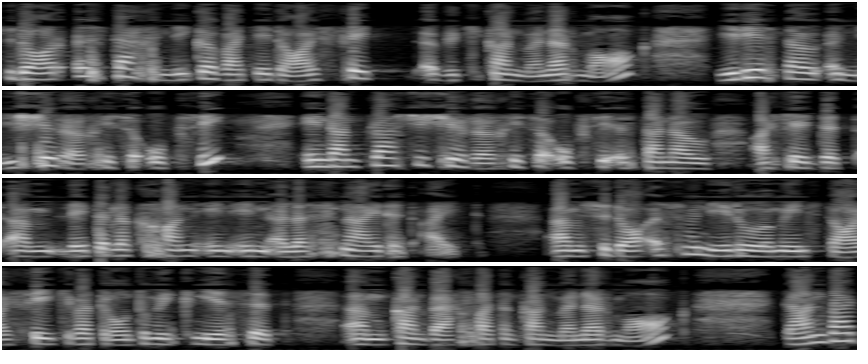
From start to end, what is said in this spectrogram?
So daar is tegnieke wat jy daai vet 'n bietjie kan minder maak. Hierdie is nou 'n nie chirurgiese opsie en dan plasties chirurgiese opsie is dan nou as jy dit um letterlik gaan en en hulle sny dit uit. Ehm um, so daar is maniere hoe 'n mens daai vetjie wat rondom die knie sit, ehm um, kan wegvat en kan minder maak. Dan wat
